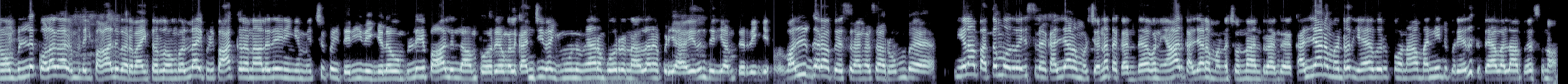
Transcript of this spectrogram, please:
உன் பிள்ளை கொலகாரம் பிள்ளைக்கு பால் வேற வாங்கி தரது. அவங்க எல்லாம் இப்படி பாக்குறனாலதே நீங்க மெச்சு போய் தெரியவீங்கல்ல. உன் பிள்ளைய பால் இல்லாம போடுற உங்களுக்கு கஞ்சி வாங்கி மூணு நேரம் போடுறதுனால தானே இப்படி எதுவும் தெரியாம தெரிறீங்க. வல்கரா பேசுறாங்க சார் ரொம்ப நீலாம் பத்தொன்பது வயசுல கல்யாணம் முடிச்சு. என்னத்த கந்த உன் யார் கல்யாணம் பண்ண சொன்னான்றாங்க? கல்யாணம் பண்றது ஏன் விருப்பம். நான் பண்ணிட்டு போற எதுக்கு தேவையெல்லாம் பேசணும்?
